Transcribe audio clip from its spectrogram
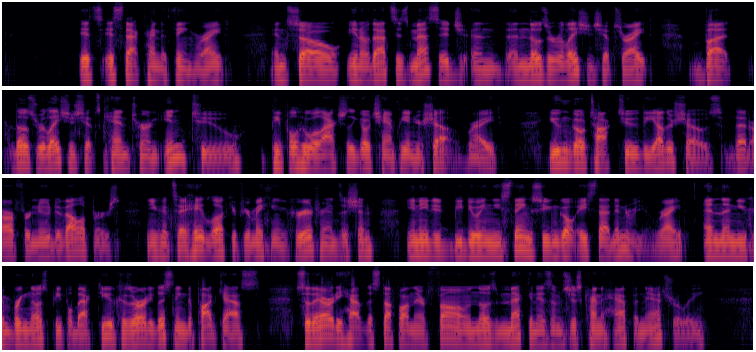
it's it's that kind of thing, right? And so you know that's his message, and and those are relationships, right? But those relationships can turn into people who will actually go champion your show, right? you can go talk to the other shows that are for new developers. And you can say, hey, look, if you're making a career transition, you need to be doing these things so you can go ace that interview, right? And then you can bring those people back to you because they're already listening to podcasts. So they already have the stuff on their phone. Those mechanisms just kind of happen naturally.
